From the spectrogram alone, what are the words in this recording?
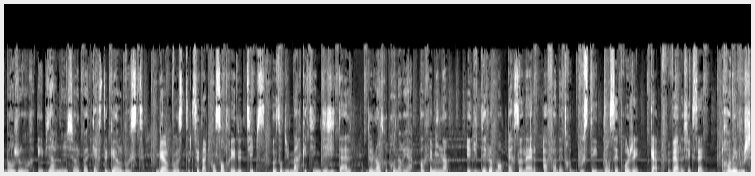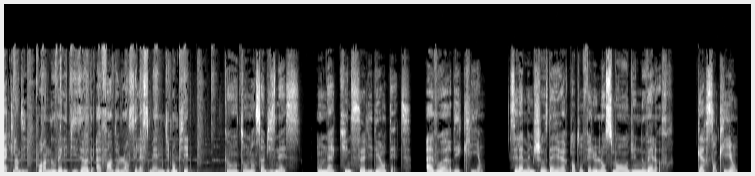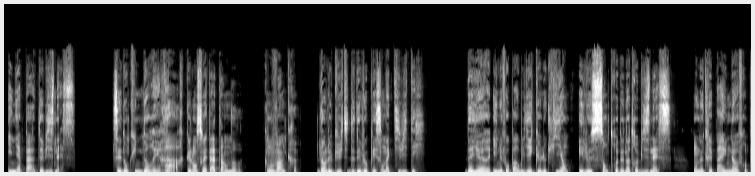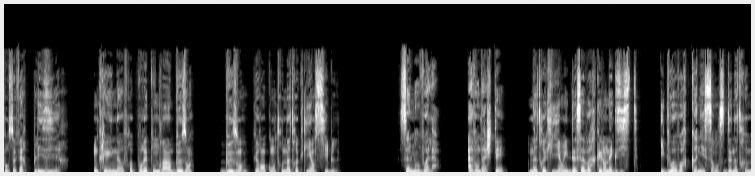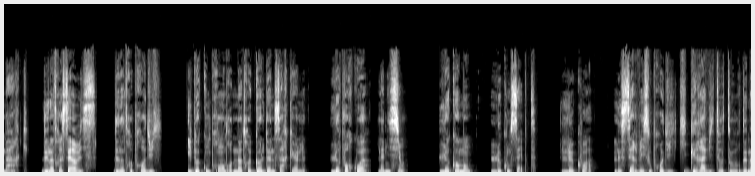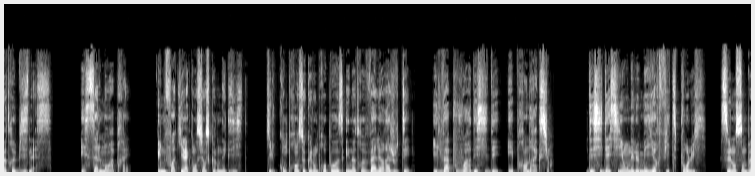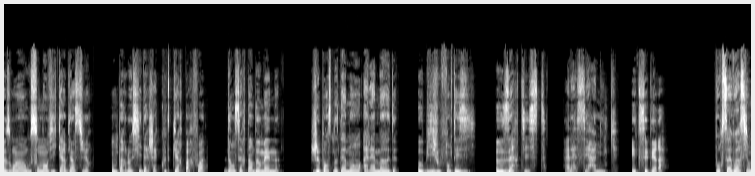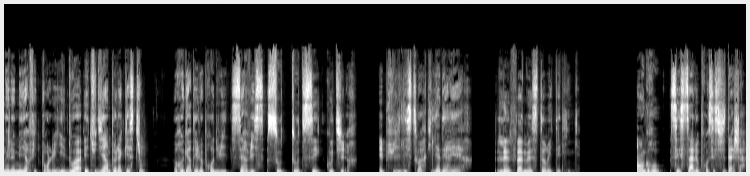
Bonjour et bienvenue sur le podcast Girl Boost. Girl Boost, c'est un concentré de tips autour du marketing digital, de l'entrepreneuriat au féminin et du développement personnel afin d'être boosté dans ses projets cap vers le succès. Rendez-vous chaque lundi pour un nouvel épisode afin de lancer la semaine du bon pied. Quand on lance un business, on n'a qu'une seule idée en tête, avoir des clients. C'est la même chose d'ailleurs quand on fait le lancement d'une nouvelle offre. Car sans clients, il n'y a pas de business. C'est donc une denrée rare que l'on souhaite atteindre, convaincre, dans le but de développer son activité. D'ailleurs, il ne faut pas oublier que le client est le centre de notre business. On ne crée pas une offre pour se faire plaisir. On crée une offre pour répondre à un besoin. Besoin que rencontre notre client cible. Seulement voilà. Avant d'acheter, notre client, il doit savoir que l'on existe il doit avoir connaissance de notre marque, de notre service, de notre produit. Il doit comprendre notre Golden Circle, le pourquoi, la mission, le comment, le concept, le quoi, le service ou produit qui gravite autour de notre business. Et seulement après, une fois qu'il a conscience que l'on existe, qu'il comprend ce que l'on propose et notre valeur ajoutée, il va pouvoir décider et prendre action décider si on est le meilleur fit pour lui, selon son besoin ou son envie, car bien sûr, on parle aussi d'achat coup de cœur parfois dans certains domaines. Je pense notamment à la mode, aux bijoux fantaisie, aux artistes, à la céramique, etc. Pour savoir si on est le meilleur fit pour lui, il doit étudier un peu la question. Regarder le produit, service, sous toutes ses coutures. Et puis l'histoire qu'il y a derrière. Le fameux storytelling. En gros, c'est ça le processus d'achat.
